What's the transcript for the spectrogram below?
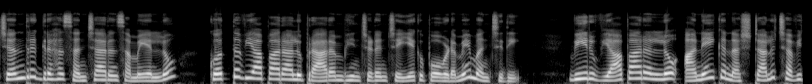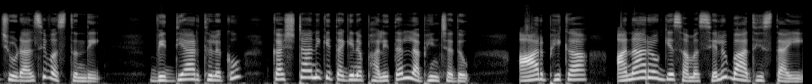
చంద్రగ్రహ సంచారం సమయంలో కొత్త వ్యాపారాలు ప్రారంభించడం చెయ్యకపోవడమే మంచిది. వీరు వ్యాపారంలో అనేక నష్టాలు చవిచూడాల్సి వస్తుంది. విద్యార్థులకు కష్టానికి తగిన ఫలితం లభించదు. ఆర్భిక అనారోగ్య సమస్యలు బాధిస్తాయి.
